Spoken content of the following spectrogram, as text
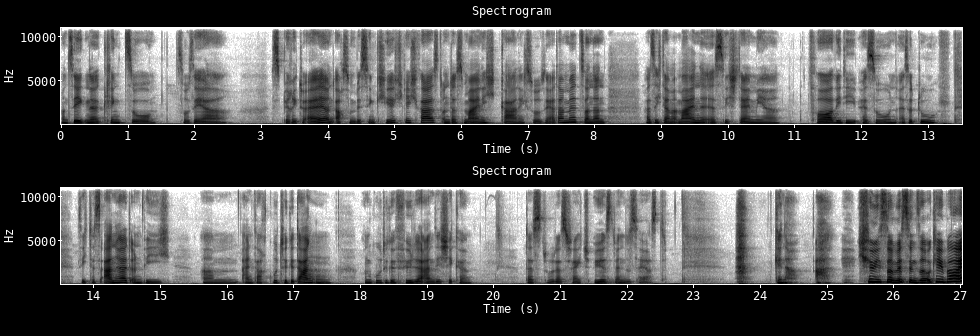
Und segne klingt so, so sehr spirituell und auch so ein bisschen kirchlich fast. Und das meine ich gar nicht so sehr damit, sondern was ich damit meine, ist, ich stelle mir vor, wie die Person, also du, sich das anhört und wie ich ähm, einfach gute Gedanken und gute Gefühle an dich schicke, dass du das vielleicht spürst, wenn du es hörst. Genau. Ah, ich fühle mich so ein bisschen so, okay, bye.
